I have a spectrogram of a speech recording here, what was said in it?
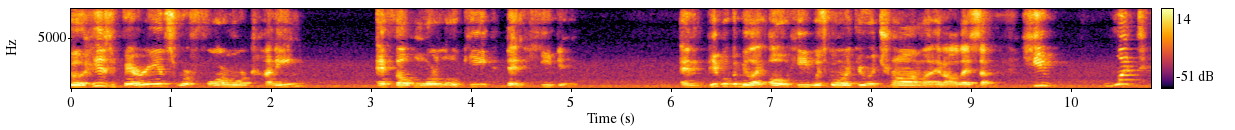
the his variants were far more cunning and felt more Loki than he did. And people could be like, "Oh, he was going through a trauma and all that stuff." He, what?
